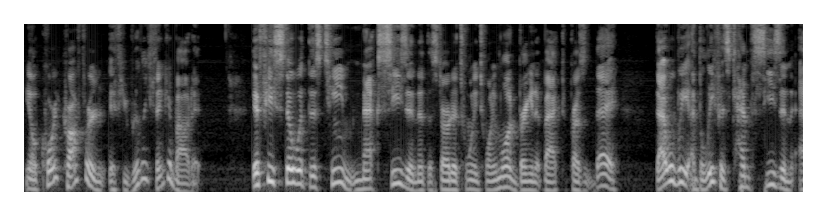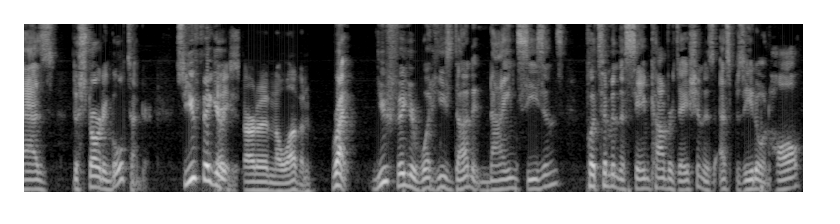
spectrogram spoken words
You know, Corey Crawford, if you really think about it, if he's still with this team next season at the start of 2021, bringing it back to present day, that will be, I believe, his 10th season as the starting goaltender. So you figure, He started in eleven. right, you figure what he's done in nine seasons puts him in the same conversation as Esposito and Hall.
